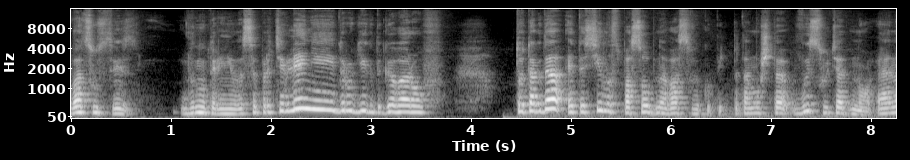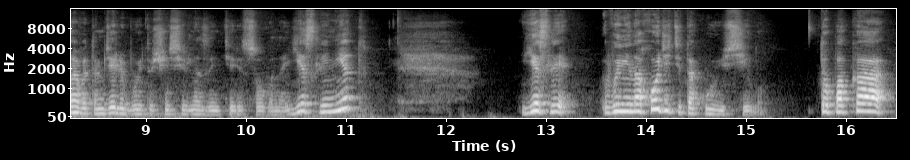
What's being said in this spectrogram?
в отсутствии внутреннего сопротивления и других договоров, то тогда эта сила способна вас выкупить, потому что вы суть одно, и она в этом деле будет очень сильно заинтересована. Если нет, если вы не находите такую силу, то пока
